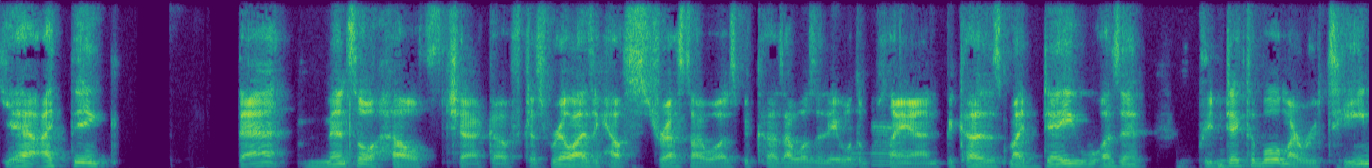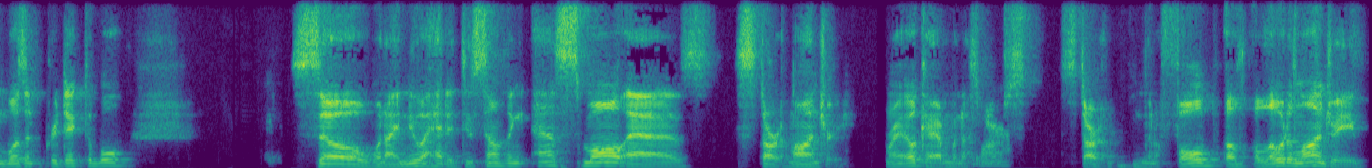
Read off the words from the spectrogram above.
Yeah, I think that mental health check of just realizing how stressed I was because I wasn't able to plan, because my day wasn't predictable, my routine wasn't predictable. So when I knew I had to do something as small as start laundry, right? Okay, I'm going to yeah. start, I'm going to fold a, a, load of laundry.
